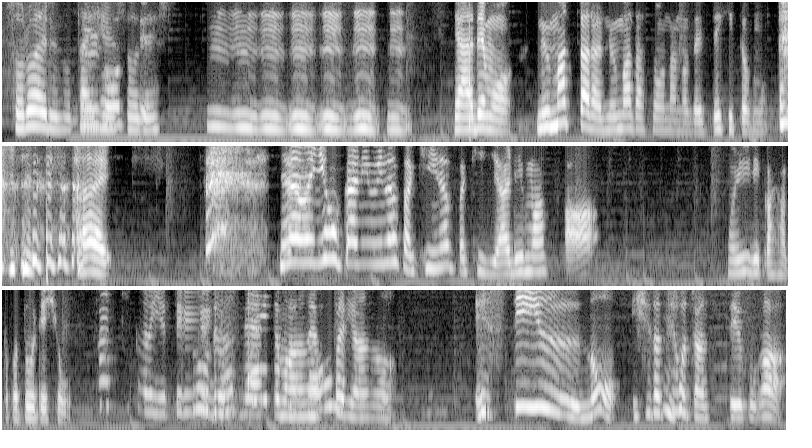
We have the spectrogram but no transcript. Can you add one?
揃えるの大変そうです。うんうんうんうんうんうんうん。いや、でも、沼ったら沼だそうなので、ぜひとも。はい。ちなみに他に皆さん気になった記事ありますか？もうリリカさんとかどうでしょう？さっきから言ってるよそうですね。でもあの、やっぱりあの、STU の石田千穂ちゃんっていう子が、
